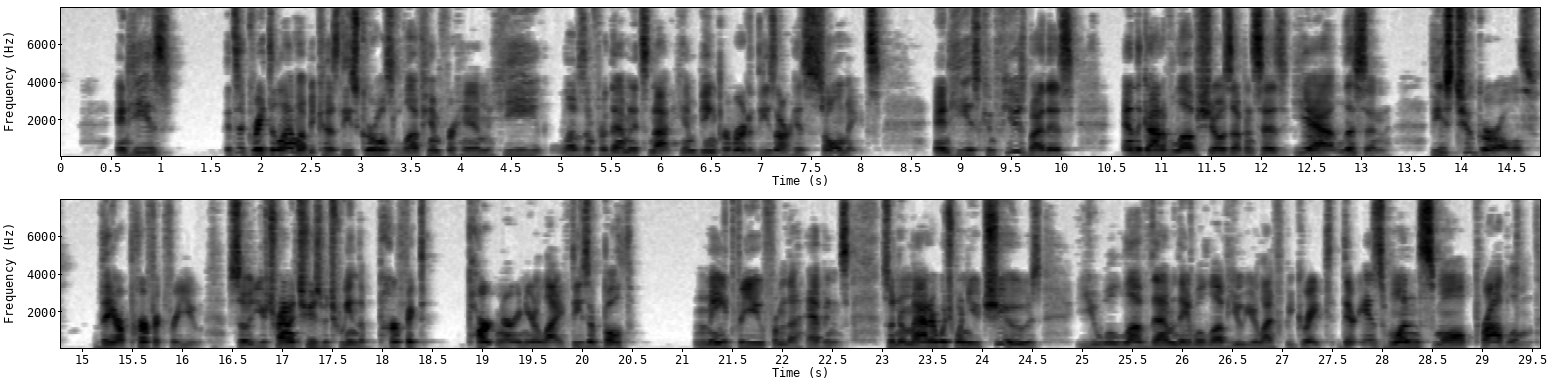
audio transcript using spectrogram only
And he's it's a great dilemma because these girls love him for him, he loves them for them, and it's not him being perverted. These are his soulmates. And he is confused by this. And the God of love shows up and says, Yeah, listen, these two girls, they are perfect for you. So you're trying to choose between the perfect partner in your life. These are both made for you from the heavens. So no matter which one you choose, you will love them, they will love you, your life will be great. There is one small problem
